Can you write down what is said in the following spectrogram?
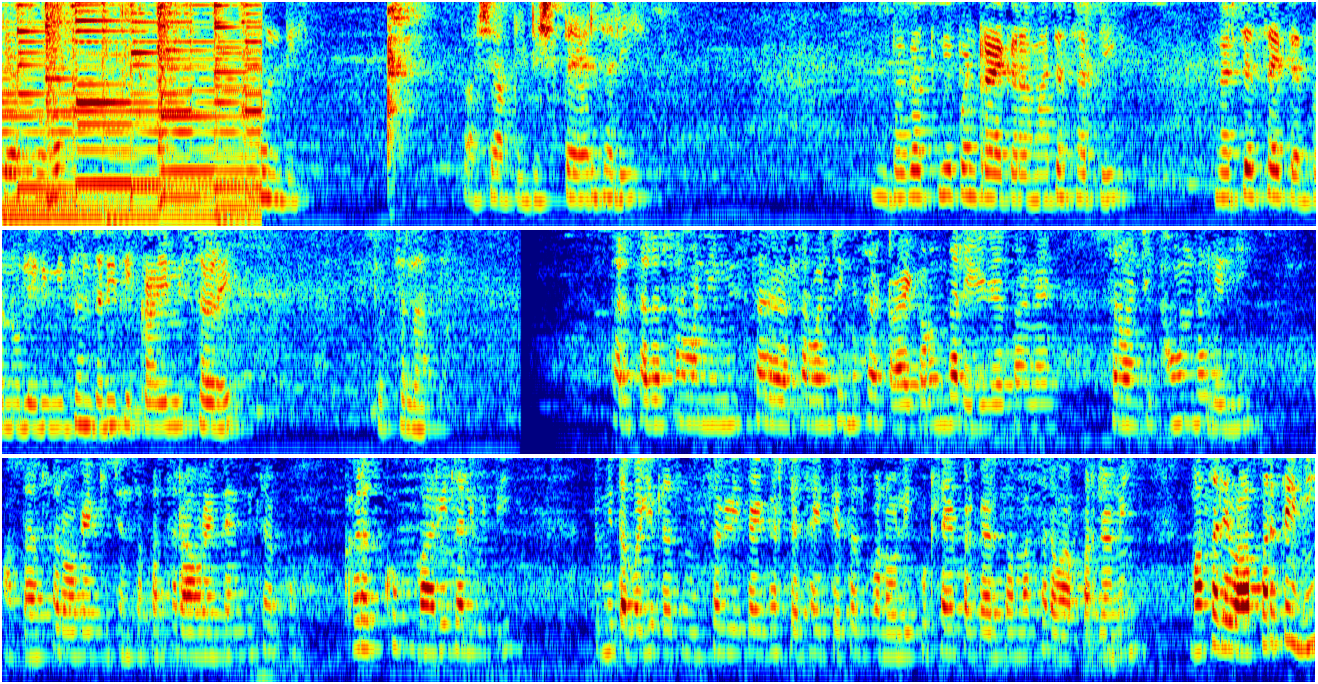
त्यासोबत बुंदी. अशी आपली डिश तयार झाली. बघा तुम्ही पण ट्राय करा माझ्यासाठी घरच्याच साहित्यात बनवलेली मी झणझणीत ही काळी मिसळ आहे. तर चला आता. तर चला सर्वांनी मिसळ सर्वांची मिसळ ट्राय करून झालेली आहे. सर्वांची खाऊन झालेली आता सर्व काही किचनचा पसारा आवरायचा आणि मिसळ खरंच खूप भारी झाली होती. तुम्ही तर बघितलंच मी सगळी काही घरच्या साहित्यातच बनवली. कुठल्याही प्रकारचा मसाला वापरला नाही. मसाले वापरते मी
